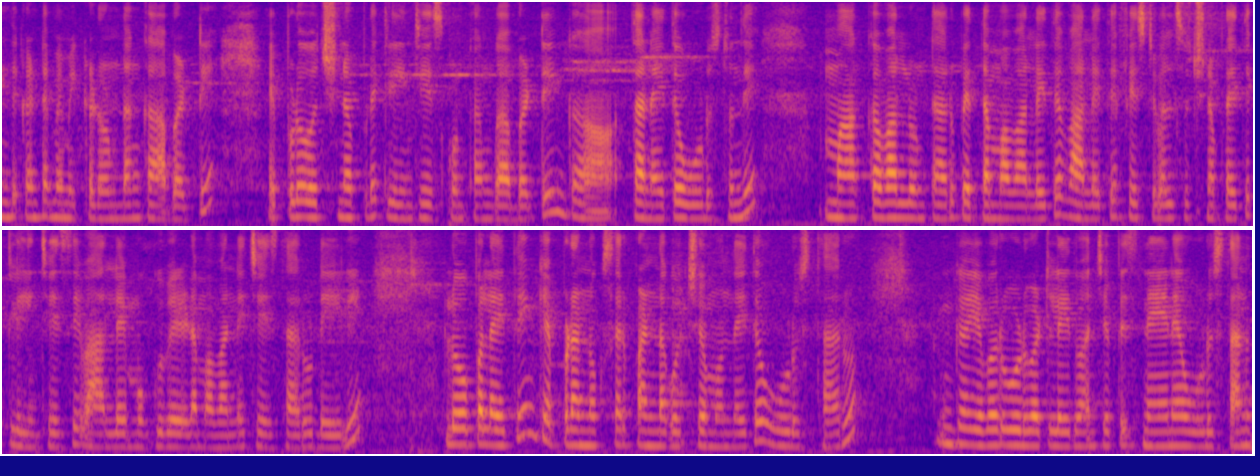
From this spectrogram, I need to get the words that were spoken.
ఎందుకంటే మేము ఇక్కడ ఉండం కాబట్టి ఎప్పుడో వచ్చినప్పుడే క్లీన్ చేసుకుంటాం కాబట్టి ఇంకా తనైతే ఊడుస్తుంది. మా అక్క వాళ్ళు ఉంటారు పెద్దమ్మ వాళ్ళైతే వాళ్ళైతే ఫెస్టివల్స్ వచ్చినప్పుడు అయితే క్లీన్ చేసి వాళ్ళే ముగ్గు వేయడం అవన్నీ చేస్తారు డైలీ. లోపలైతే ఇంకెప్పుడన్నా ఒకసారి పండగ వచ్చే ముందు అయితే ఊడుస్తారు. ఇంకా ఎవరు ఊడవట్లేదు అని చెప్పేసి నేనే ఊడుస్తాను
